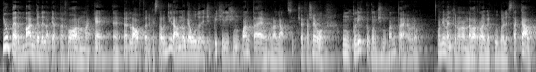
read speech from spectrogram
più per bug della piattaforma che eh, per la offer che stavo girando che ho avuto dei CPC di 50 euro ragazzi, cioè facevo un click con 50 euro Ovviamente non andava a ROI per cui poi le staccavo.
